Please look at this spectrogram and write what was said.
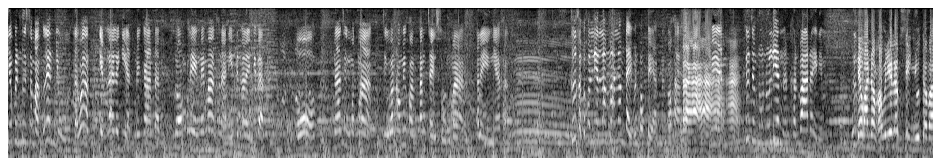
ยังเป็นมือสมัครเล่นอยู่ แต่ว่าเก็บรายละเอียดในการแบบร้องเพลงได้มากขนาดนี้เป็นอะไรที่แบบ โอ้น่าทึ่งมากๆถือว่าน้องมีความตั้งใจสูงมากอะไรอย่างเงี้ยค่ะ อืมคือ มาล่ำใดมันก็แปลกแมันก็ค่ะอ่าอ่าอ่าแม่นอ่า คือจังหนูหนูเรียนอันคันว่าได้เนี่ยเพิ่งแต่ว่าน้องเขาไปเรียนรับสิ่งอยู่แต่ว่า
